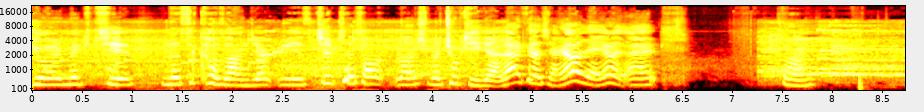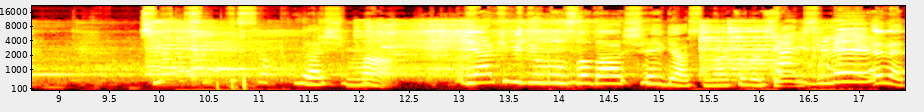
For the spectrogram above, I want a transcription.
görmek için nasıl kazanacak mıyız? Çift hesaplaşma çok iyi geldi. Arkadaşlar oley oley. Tamam. Hesaplaşma. Diğerki videomuzda daha şey gelsin arkadaşlar. Kendimi Evet.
